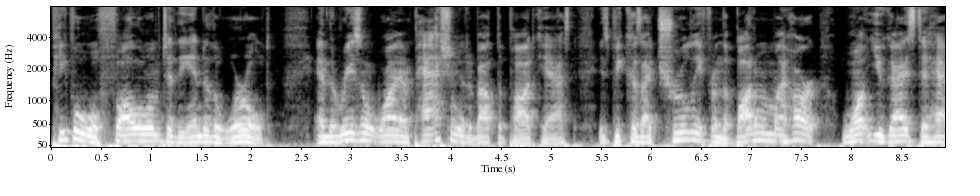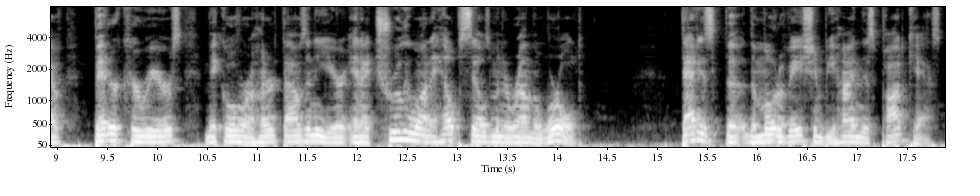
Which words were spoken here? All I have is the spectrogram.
people will follow them to the end of the world. And the reason why I'm passionate about the podcast is because I truly, from the bottom of my heart, want you guys to have better careers, make over a hundred thousand a year, and I truly want to help salesmen around the world. That is the, the motivation behind this podcast.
